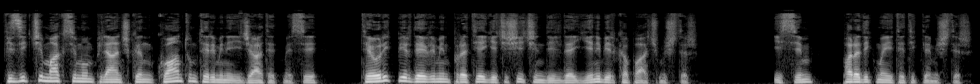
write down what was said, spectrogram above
Fizikçi Maximum Planck'ın kuantum terimini icat etmesi, teorik bir devrimin pratiğe geçişi için dilde yeni bir kapı açmıştır. İsim, paradigmayı tetiklemiştir.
